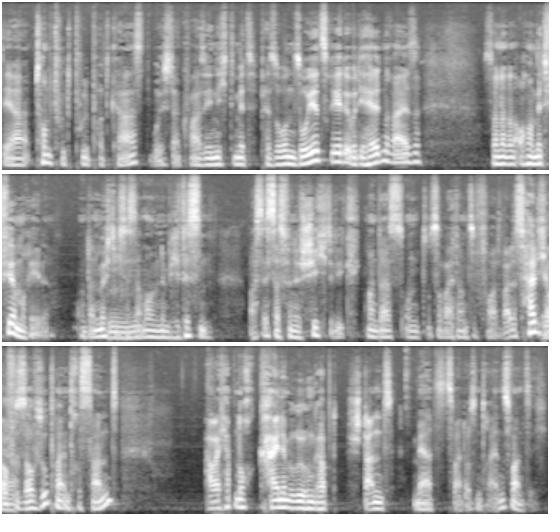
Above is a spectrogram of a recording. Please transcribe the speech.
der Tom Tut Pool Podcast, wo ich da quasi nicht mit Personen so jetzt rede über die Heldenreise, sondern dann auch mal mit Firmen rede. Und dann möchte ich das Mhm. dann mal nämlich wissen. Was ist das für eine Schicht? Wie kriegt man das? Und so weiter und so fort. Weil das halte ich auch Ja. für sau- super interessant. Aber ich habe noch keine Berührung gehabt. Stand März 2023.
